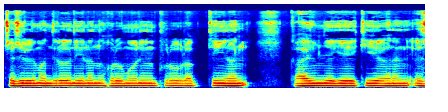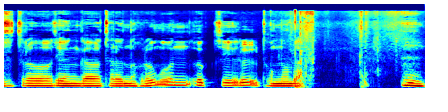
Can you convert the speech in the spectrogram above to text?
저질을 만들어내는 호르몬인 프로락틴은 가임력에 기여하는 에스트로겐과 다른 호르몬 억제를 돕는다. 음,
